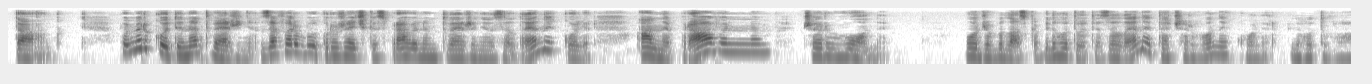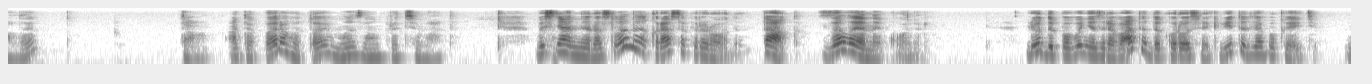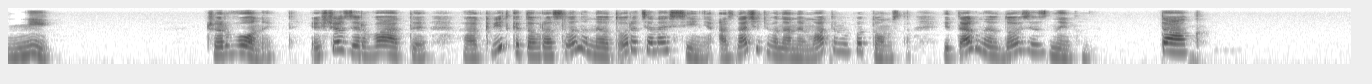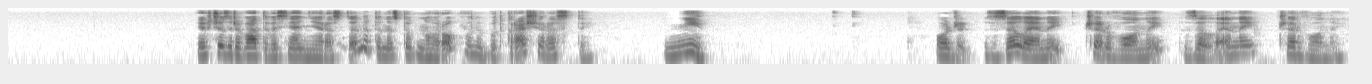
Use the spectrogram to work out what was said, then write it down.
Так. Поміркуйте на твердження. Зафарбуй кружечки з правильним твердженням зелений колір, а неправильним червоний. Отже, будь ласка, підготуйте зелений та червоний колір. Підготували. Так, а тепер готові ми з вами працювати. Весняні рослини окраса природи. Так, зелений колір. Люди повинні зривати дикорослі квіти для букетів. Ні. Червоний. Якщо зірвати е, квітки, то в рослини не утвориться насіння, а значить, вона не матиме потомства і так невдовзі зникне. Так. Якщо зривати весняні рослини, то наступного року вони будуть краще рости. Ні. Отже, зелений, червоний, зелений, червоний.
